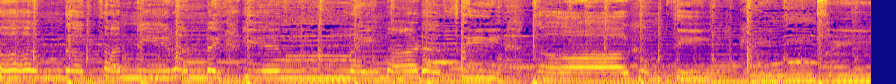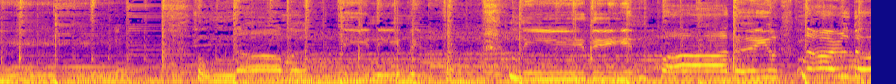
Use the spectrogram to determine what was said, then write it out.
அமர்ந்த தண்ணீரண்டை என்னை நடத்தி தாகம் தீர்க்கின்றீ உம் நாமத்தி நிமித்தம் நீதியின் பாதையில் நாள்தோ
